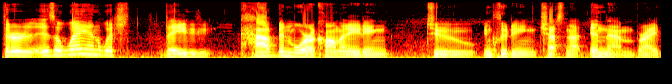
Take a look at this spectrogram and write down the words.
There is a way in which they have been more accommodating to including Chesnutt in them, right?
